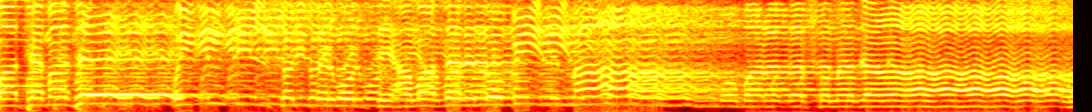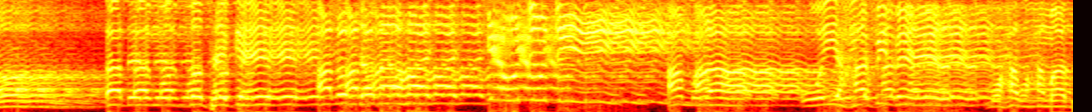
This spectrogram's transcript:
মাঝে মাঝে ওই ইঞ্জিল শরীফের মধ্যে আমাদের নবীর নাম মোবারক শোনা যায়। তাদের মধ্য থেকে আলোচনা হয় ওই হাবিবের মুহাম্মদ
